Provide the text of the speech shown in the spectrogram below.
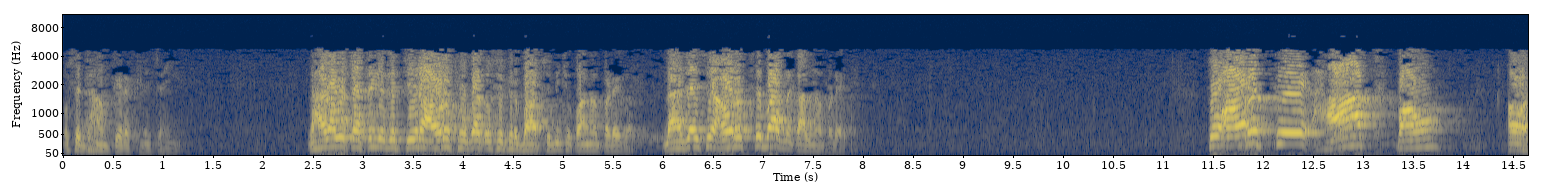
اسے ڈھام کے رکھنے چاہیے۔ لہذا وہ کہتے ہیں کہ اگر چہرہ عورت ہوگا تو اسے پھر باپ سے بھی چھپانا پڑے گا۔ لہذا اسے عورت سے باہر نکالنا پڑے گا۔ تو عورت کے ہاتھ، پاؤں اور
